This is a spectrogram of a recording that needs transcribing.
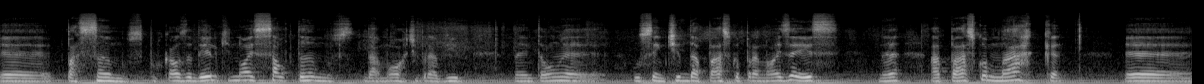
é, passamos, por causa dele que nós saltamos da morte para a vida. Né, então, é, o sentido da Páscoa para nós é esse. Né? A Páscoa marca, é,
